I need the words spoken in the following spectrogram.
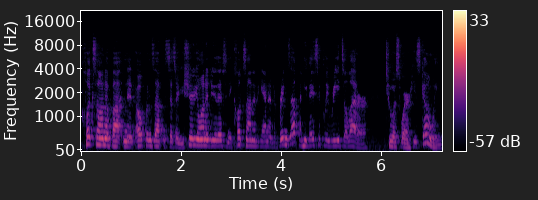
clicks on a button. It opens up and says, "Are you sure you want to do this?" And he clicks on it again, and it brings up, and he basically reads a letter to us where he's going.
